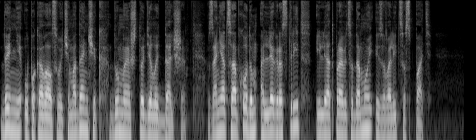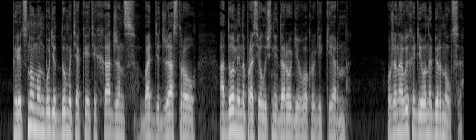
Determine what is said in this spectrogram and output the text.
Дэнни упаковал свой чемоданчик, думая, что делать дальше. Заняться обходом Аллегро-стрит или отправиться домой и завалиться спать. Перед сном он будет думать о Кэти Хадженс, Бадди Джастроу, о доме на проселочной дороге в округе Керн. Уже на выходе он обернулся.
